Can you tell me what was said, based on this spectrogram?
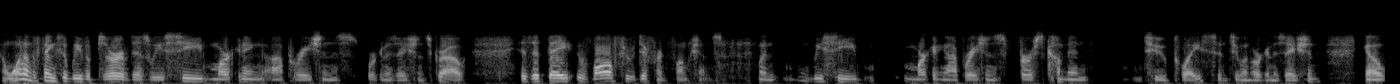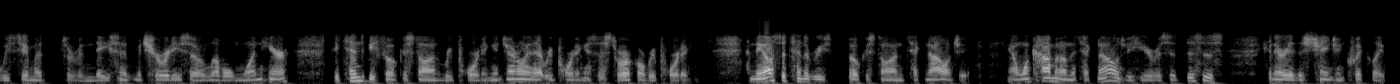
And one of the things that we've observed as we see marketing operations organizations grow is that they evolve through different functions. When we see marketing operations first come in to place into an organization. You know, we see them at sort of a nascent maturity, so level one here. They tend to be focused on reporting, and generally that reporting is historical reporting. And they also tend to be focused on technology. Now, one comment on the technology here is that this is an area that's changing quickly.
